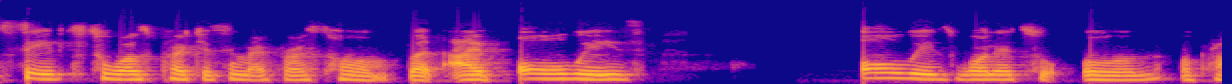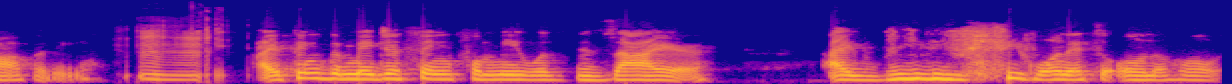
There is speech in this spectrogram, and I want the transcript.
saved towards purchasing my first home. But I've always, always wanted to own a property. hmm I think the major thing for me was desire. I really, really wanted to own a home.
